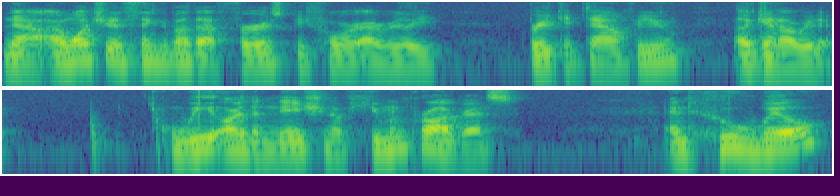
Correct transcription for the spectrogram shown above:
Now, I want you to think about that first before I really break it down for you. Again, I'll read it. We are the nation of human progress, and who will,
